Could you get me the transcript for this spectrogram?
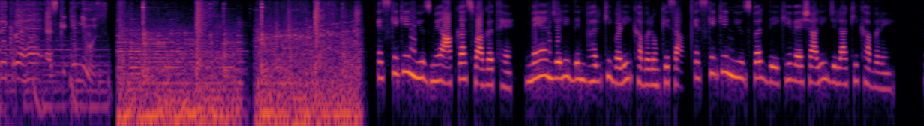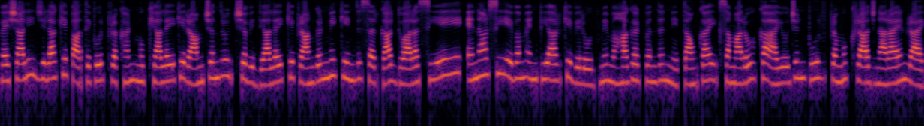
देख रहे हैं एस के न्यूज़ एसके के न्यूज़ में आपका स्वागत है। मैं अंजलि दिन भर की बड़ी खबरों के साथ एस के न्यूज़ पर देखें वैशाली जिला की खबरें। वैशाली जिला के पातेपुर प्रखंड मुख्यालय के रामचंद्र उच्च विद्यालय के प्रांगण में केंद्र सरकार द्वारा सीएए, एनआरसी एवं एनपीआर के विरोध में महागठबंधन नेताओं का एक समारोह का आयोजन पूर्व प्रमुख राजनारायण राय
